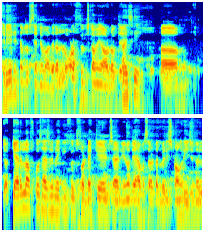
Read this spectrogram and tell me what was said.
great in terms of cinema. There are a lot of films coming out of there. I see. Um, Kerala, of course, has been making films for decades, and you know they have a certain very strong regional.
